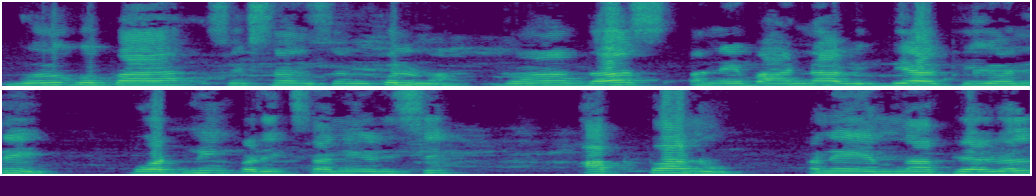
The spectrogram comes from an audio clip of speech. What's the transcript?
ગુરુકૃપા શિક્ષણ સંકુલમાં ધોરણ દસ અને બારના વિદ્યાર્થીઓને બોર્ડની પરીક્ષાની રિસીપ્ટ આપવાનું અને એમના ફેરવેલ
